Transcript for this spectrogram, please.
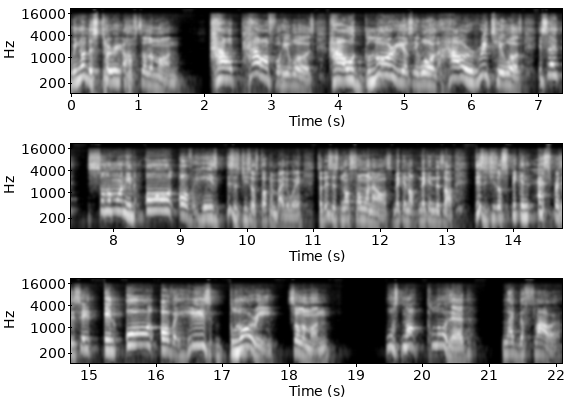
We know the story of Solomon, how powerful he was, how glorious he was, how rich he was. He said, Solomon, in all of his, this is Jesus talking, by the way. So this is not someone else making up, making this up. This is Jesus speaking express. He said, in all of his glory, Solomon was not clothed like the flower.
